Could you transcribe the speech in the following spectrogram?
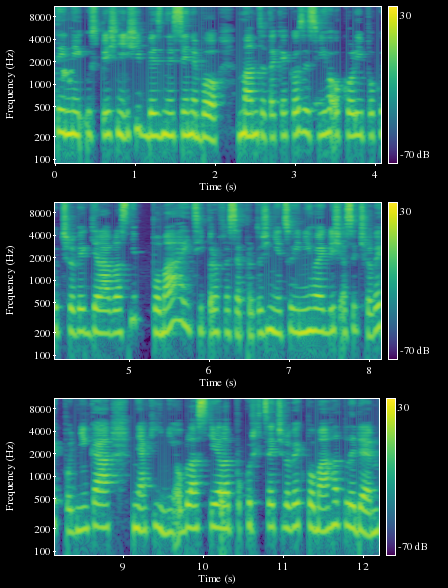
ty nejúspěšnější biznesy, nebo mám to tak jako ze svého okolí, pokud člověk dělá vlastně pomáhající profese, protože něco jiného je, když asi člověk podniká v nějaký jiný oblasti, ale pokud chce člověk pomáhat lidem,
